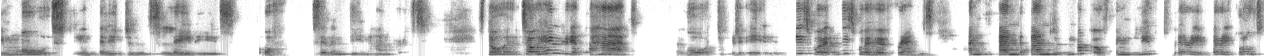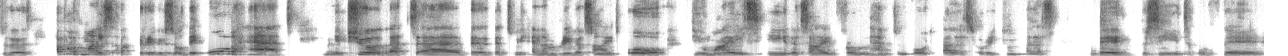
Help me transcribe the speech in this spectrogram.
the most intelligent ladies of 1700s. So, so Henrietta had a. These were, these were her friends. And, and, and a number of them lived very, very close to her, a couple of miles up the river. So they all had made sure that uh, the, the Twickenham Riverside or a few miles either side from Hampton Court Palace or Richmond Palace were the seat of their,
